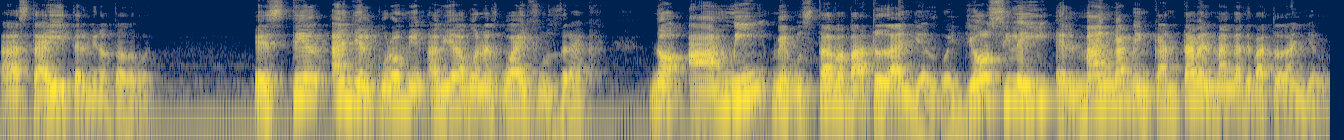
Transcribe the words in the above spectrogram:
Hasta ahí terminó todo, güey. Steel Angel Kuromi, había buenas waifus, Drac. No, a mí me gustaba Battle Angel, güey. Yo sí leí el manga, me encantaba el manga de Battle Angel.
